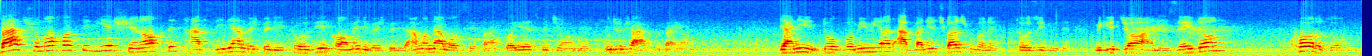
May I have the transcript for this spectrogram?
بعد شما خواستید یه شناخت تفصیلی هم بهش بدید توضیح کاملی بهش بدید اما نه با صفت با یه اسم جامع. اونجا میشه عرض بیان. یعنی دومی میاد اولی رو چیکارش می‌کنه؟ توضیح میده. میگید جا زیدون کرزون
